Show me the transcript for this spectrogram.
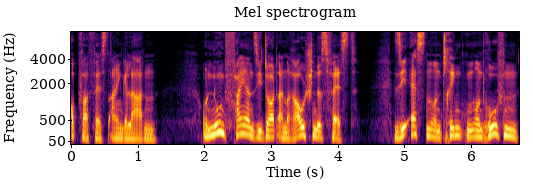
Opferfest eingeladen. Und nun feiern sie dort ein rauschendes Fest. Sie essen und trinken und rufen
